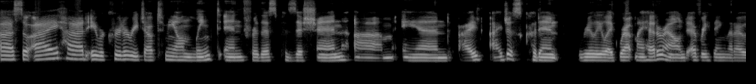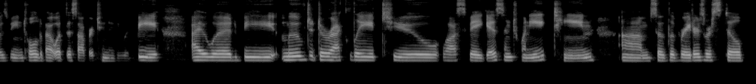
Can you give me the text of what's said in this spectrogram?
Uh, so I had a recruiter reach out to me on LinkedIn for this position, um, and I I just couldn't really like wrap my head around everything that I was being told about what this opportunity would be, I would be moved directly to Las Vegas in 2018. Um, so the Raiders were still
